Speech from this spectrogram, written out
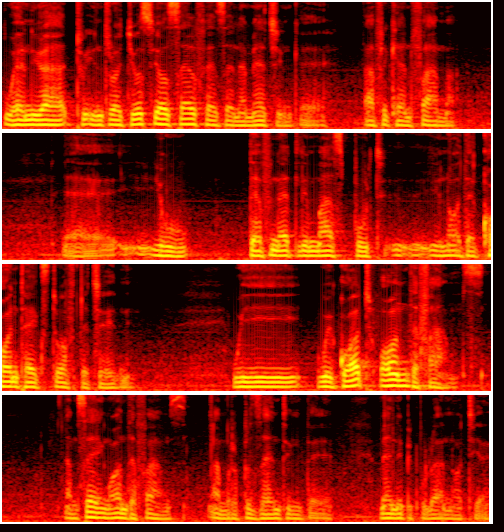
when you are to introduce yourself as an emerging uh, African farmer, uh, you definitely must put, you know, the context of the journey. We, we got on the farms. I'm saying on the farms. I'm representing the many people who are not here.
